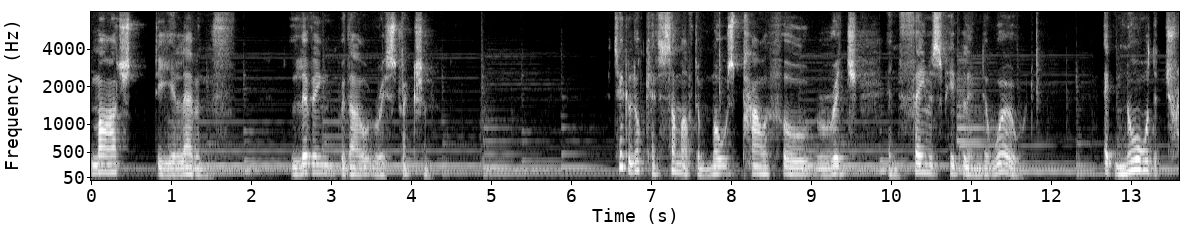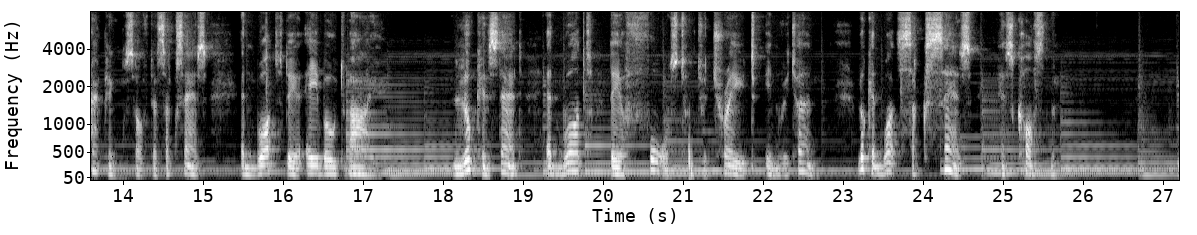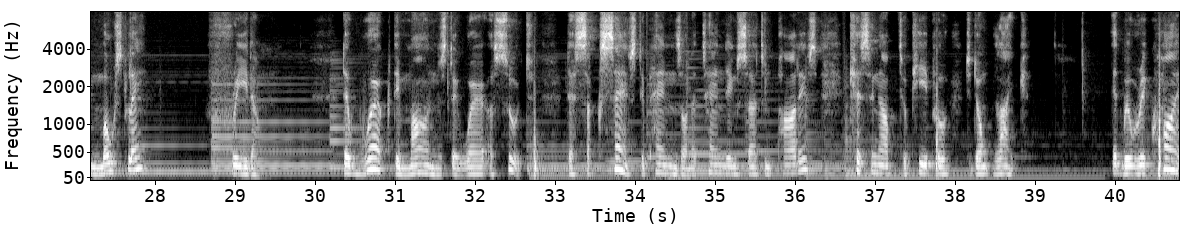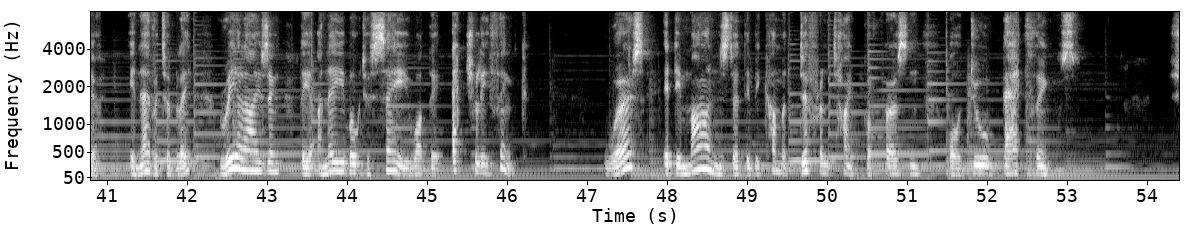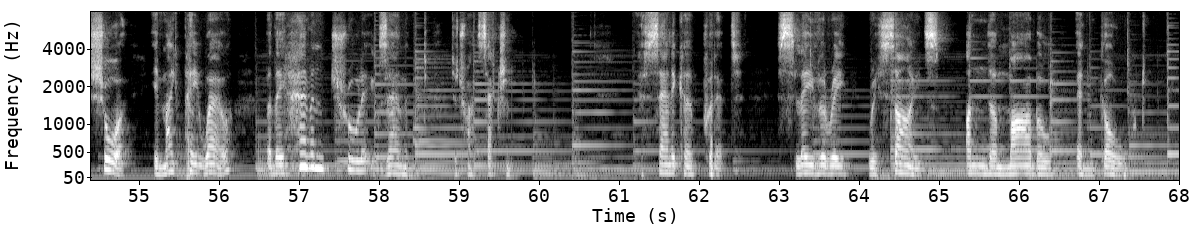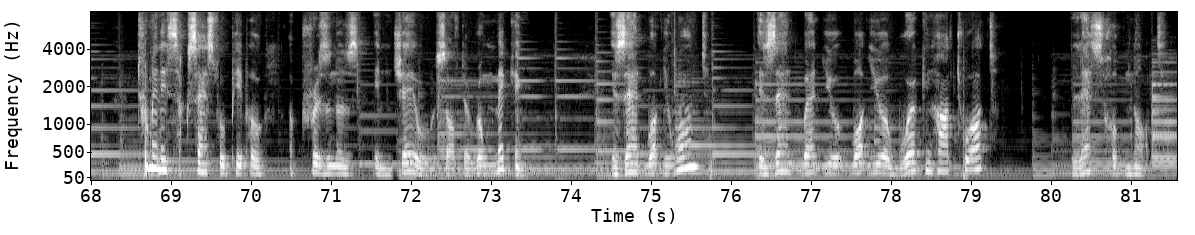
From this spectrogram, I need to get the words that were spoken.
March the 11th Living Without Restriction. Take a look at some of the most powerful, rich, and famous people in the world. Ignore the trappings of their success and what they are able to buy. Look instead at what they are forced to trade in return. Look at what success has cost them. Mostly, freedom. Their work demands they wear a suit. Their success depends on attending certain parties, kissing up to people they don't like. It will require, inevitably, realizing they are unable to say what they actually think. Worse, it demands that they become a different type of person or do bad things. Sure, it might pay well, but they haven't truly examined the transaction. Seneca put it, slavery resides under marble and gold. Too many successful people are prisoners in jails of their own making. Is that what you want? Is that what you what you are working hard toward? Let's hope not.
